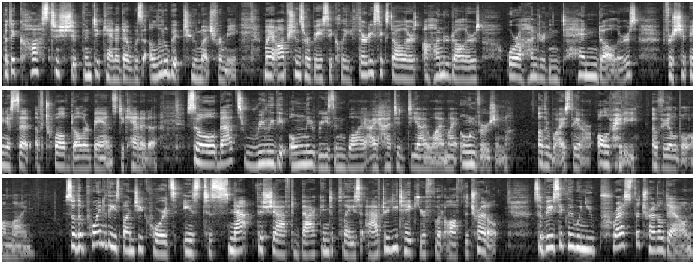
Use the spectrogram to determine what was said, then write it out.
But the cost to ship them to Canada was a little bit too much for me. My options were basically $36, $100, or $110 for shipping a set of $12 bands to Canada. So that's really the only reason why I had to DIY my own version. Otherwise, they are already available online. So the point of these bungee cords is to snap the shaft back into place after you take your foot off the treadle. So basically when you press the treadle down,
